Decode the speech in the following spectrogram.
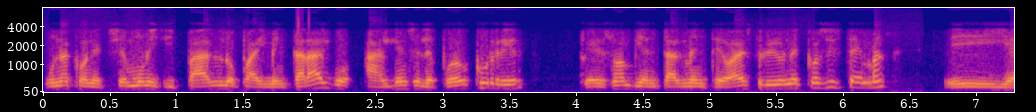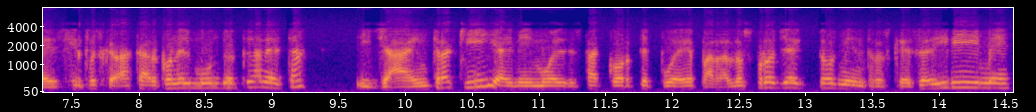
una conexión municipal o pavimentar algo. A alguien se le puede ocurrir que eso ambientalmente va a destruir un ecosistema y decir pues que va a acabar con el mundo, el planeta, y ya entra aquí y ahí mismo esta corte puede parar los proyectos mientras que se dirime,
